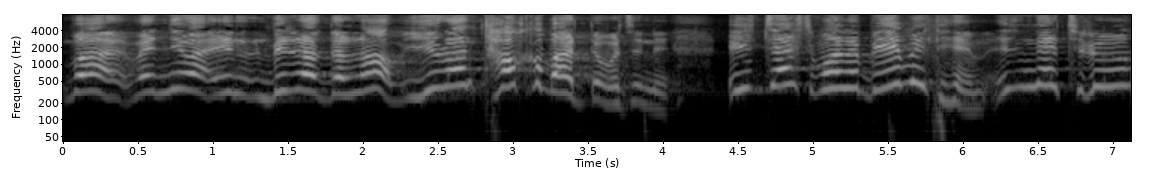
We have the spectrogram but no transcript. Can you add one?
But when you are in the middle of the love, you don't talk about those things. You just want to be with him. Isn't that true?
